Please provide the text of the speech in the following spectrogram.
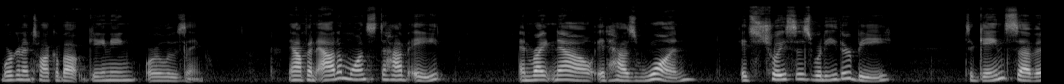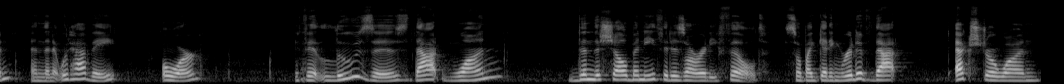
We're going to talk about gaining or losing. Now, if an atom wants to have 8, and right now it has 1, its choices would either be to gain 7, and then it would have 8, or if it loses that 1, then the shell beneath it is already filled. So by getting rid of that extra 1,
